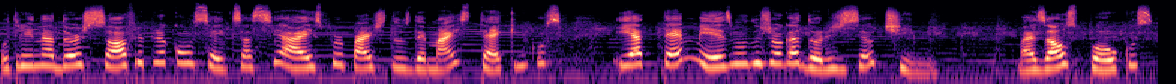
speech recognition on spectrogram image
o treinador sofre preconceitos raciais por parte dos demais técnicos e até mesmo dos jogadores de seu time. Mas aos poucos,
